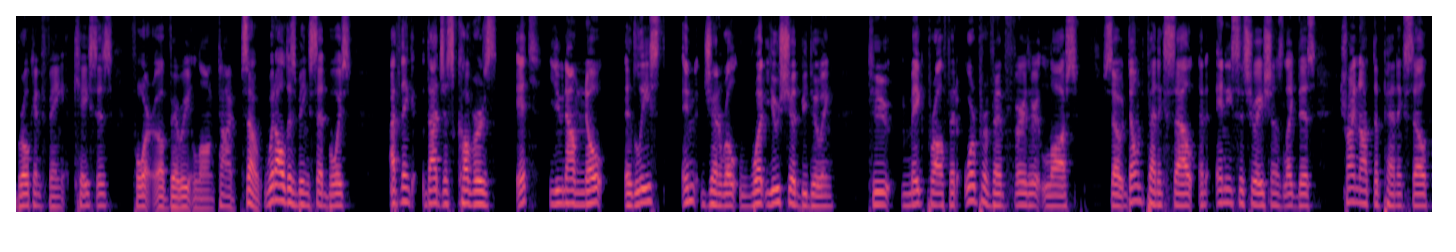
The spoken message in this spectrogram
Broken Fang cases for a very long time. So, with all this being said, boys, I think that just covers it. You now know, at least in general what you should be doing to make profit or prevent further loss. So don't panic sell in any situations like this. Try not to panic sell.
